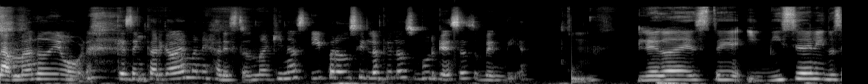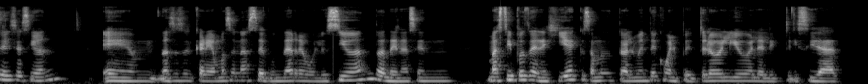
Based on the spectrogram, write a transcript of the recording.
la mano de obra, que se encargaba de manejar estas máquinas y producir lo que los burgueses vendían. Luego de este inicio de la industrialización, em, nos acercaríamos a una segunda revolución donde nacen más tipos de energía que usamos actualmente como el petróleo, la electricidad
